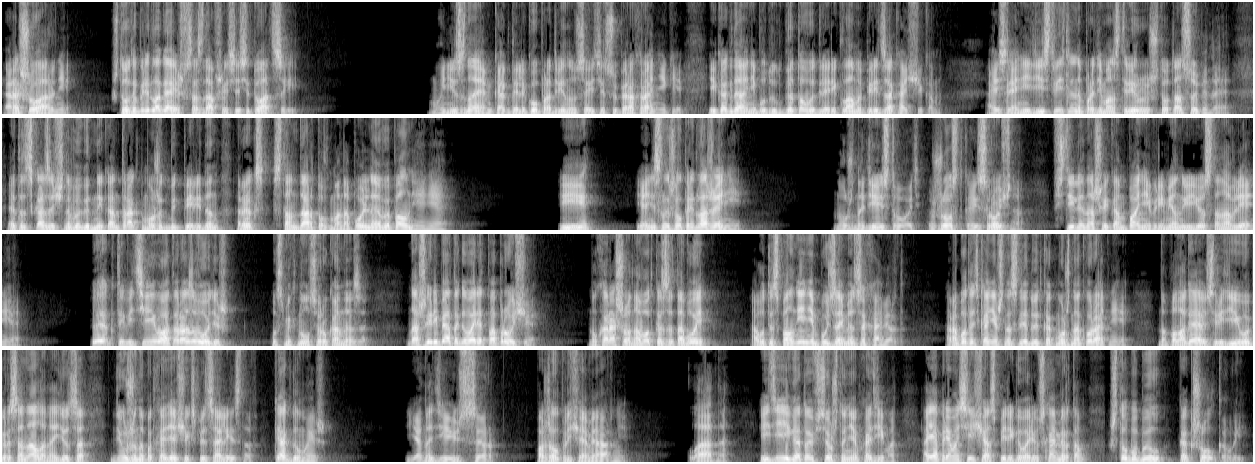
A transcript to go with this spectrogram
«Хорошо, Арни. Что ты предлагаешь в создавшейся ситуации?» «Мы не знаем, как далеко продвинутся эти суперохранники и когда они будут готовы для рекламы перед заказчиком. А если они действительно продемонстрируют что-то особенное, этот сказочно выгодный контракт может быть передан Рекс-стандарту в монопольное выполнение». «И?» Я не слышал предложений. Нужно действовать жестко и срочно, в стиле нашей компании времен ее становления. «Эк, ты витиевато разводишь», — усмехнулся Руканеза. «Наши ребята говорят попроще. Ну хорошо, наводка за тобой, а вот исполнением пусть займется Хаммерт. Работать, конечно, следует как можно аккуратнее, но, полагаю, среди его персонала найдется дюжина подходящих специалистов. Как думаешь?» «Я надеюсь, сэр», пожал плечами Арни. Ладно, иди и готовь все, что необходимо, а я прямо сейчас переговорю с Хаммертом, чтобы был как шелковый.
